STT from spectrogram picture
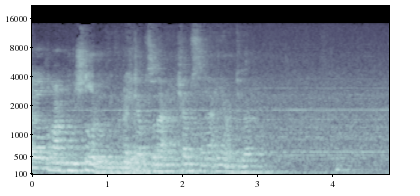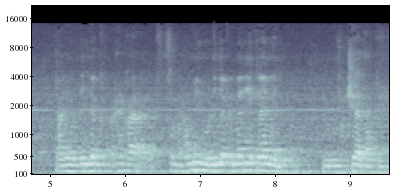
أيوه طبعا هم بيشتغلوا. في كل شيء شمس صناعي شمس صناعية يعتبر يعني يولد لك الحين في المحرومين يولد لك المانيا كامل من حقين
